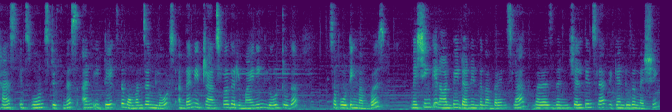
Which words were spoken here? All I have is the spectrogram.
has its own stiffness and it takes the moments and loads and then it transfer the remaining load to the supporting members. Meshing cannot be done in the membrane slab whereas in shell thin slab we can do the meshing.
